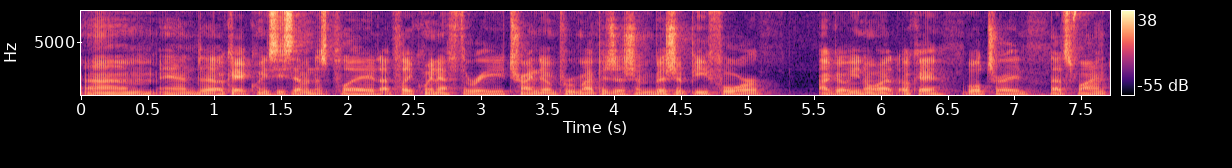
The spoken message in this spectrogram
Um, and uh, okay, queen c7 is played. I play queen f3, trying to improve my position. Bishop e4. I go, you know what? Okay, we'll trade. That's fine.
